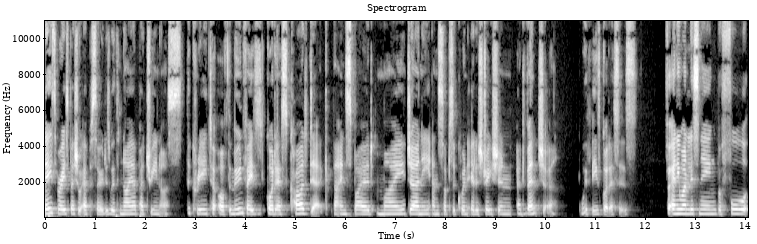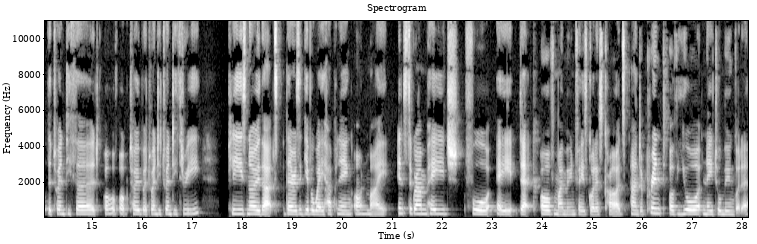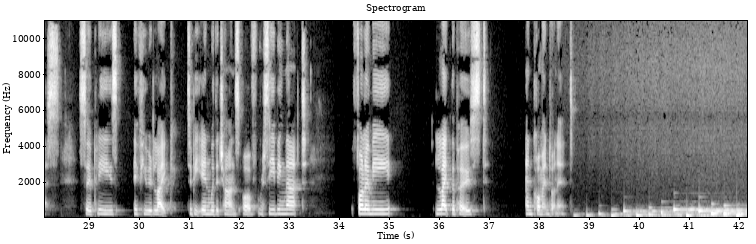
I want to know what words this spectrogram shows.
Today's very special episode is with Nya Patrinos, the creator of the Moonphase Goddess card deck that inspired my journey and subsequent illustration adventure with these goddesses. For anyone listening before the 23rd of October 2023, please know that there is a giveaway happening on my Instagram page for a deck of my Moonphase Goddess cards and a print of your natal moon goddess. So please, if you would like to be in with a chance of receiving that, follow me, like the post, and comment on it.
